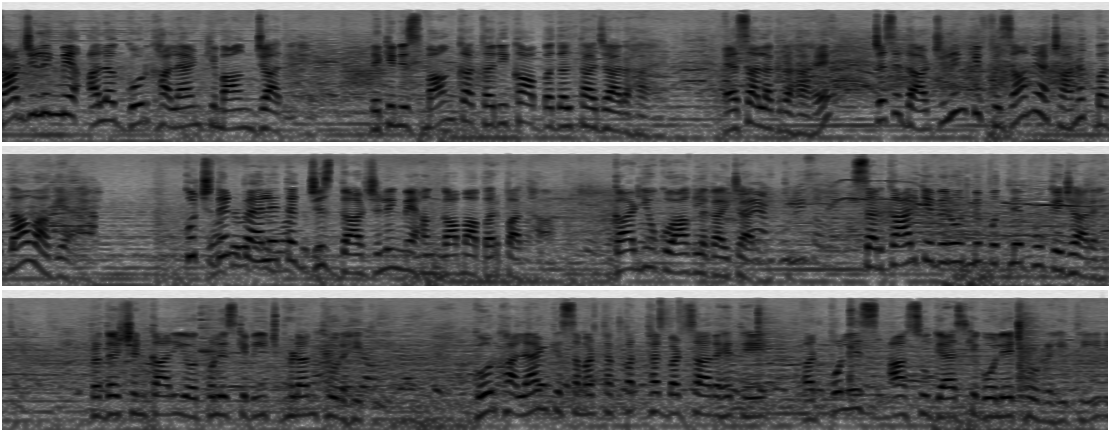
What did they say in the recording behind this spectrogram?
दार्जिलिंग में अलग गोरखालैंड की मांग जारी है, लेकिन इस मांग का तरीका बदलता जा रहा है। ऐसा लग रहा है जैसे दार्जिलिंग की फिजा में अचानक बदलाव आ गया है। कुछ दिन पहले तक जिस दार्जिलिंग में हंगामा बरपा था, गाड़ियों को आग लगाई जा रही थी। सरकार के विरोध में पुतले फूके जा रहे थे। प्रदर्शनकारी और पुलिस के बीच भिड़ंत हो रही थी। गोरखालैंड के समर्थक पत्थर बरसा रहे थे और पुलिस आँसू गैस के गोले छोड़ रही थी।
